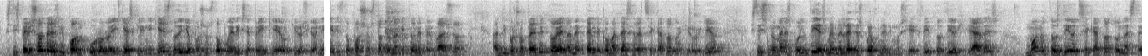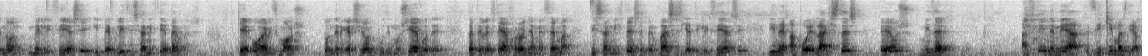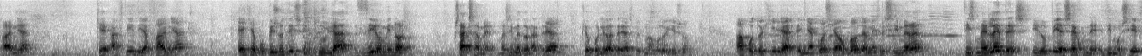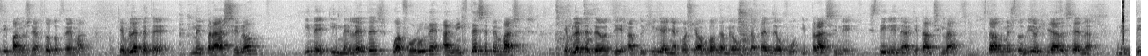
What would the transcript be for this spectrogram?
Στις περισσότερες λοιπόν ουρολογικές κλινικές, το ίδιο ποσοστό που έδειξε πριν και ο κύριος Ιωαννίδης, το ποσοστό των ανοιχτών επεμβάσεων αντιπροσωπεύει το 1 με 5,4% των χειρουργείων. Στις Ηνωμένες Πολιτείες με μελέτες που έχουν δημοσιευθεί το 2000, μόνο το 2% των ασθενών με λυθίαση υπευλήθη σε ανοιχτή επέμβαση. Και ο αριθμός των εργασιών που δημοσιεύονται τα τελευταία χρόνια με θέμα τις ανοιχτές επεμβάσεις για τη λυθίαση είναι από ελάχιστες έως μηδέν. Αυτή είναι μια δική μας διαφάνεια και αυτή η διαφάνεια έχει από πίσω της δουλειά δύο μηνών. Ψάξαμε μαζί με τον Αντρέα, πιο πολύ ο Αντρέας πρέπει να ομολογήσω, από το 1980 μέχρι σήμερα τις μελέτες οι οποίες έχουν δημοσιευθεί πάνω σε αυτό το θέμα και βλέπετε με πράσινο είναι οι μελέτες που αφορούν ανοιχτές επεμβάσεις. Και βλέπετε ότι από το 1980 με 85 όπου η πράσινη στήλη είναι αρκετά ψηλά, φτάνουμε στο 2001 με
